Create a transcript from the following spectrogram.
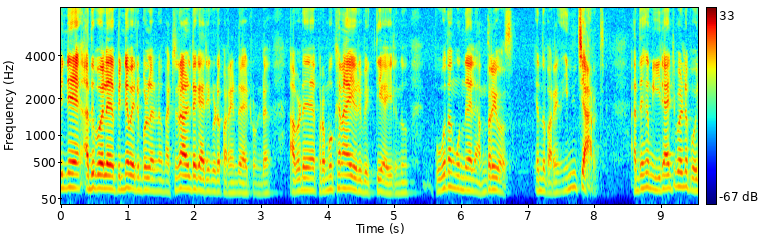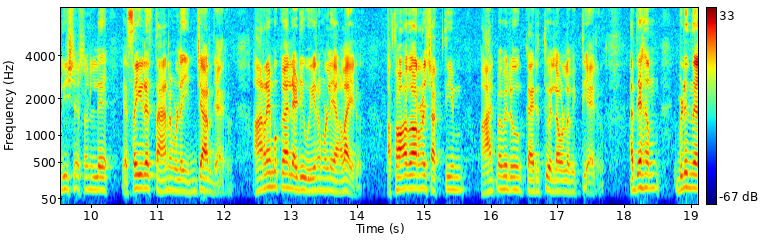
പിന്നെ അതുപോലെ പിന്നെ വരുമ്പോഴാണ് മറ്റൊരാളുടെ കാര്യം കൂടെ പറയേണ്ടതായിട്ടുണ്ട്. അവിടെ പ്രമുഖനായ ഒരു വ്യക്തിയായിരുന്നു പൂതംകുന്നേൽ അന്ത്രയോസ് എന്ന് പറയുന്ന ഇൻചാർജ്. അദ്ദേഹം ഈരാറ്റുപേട്ട പോലീസ് സ്റ്റേഷനിലെ എസ് ഐയുടെ സ്ഥാനമുള്ള ഇൻചാർജായിരുന്നു. ആറേ മുക്കാലടി ഉയരമുള്ള ആളായിരുന്നു. അസാധാരണ ശക്തിയും ആത്മബലവും കരുത്തും എല്ലാം ഉള്ള വ്യക്തിയായിരുന്നു. അദ്ദേഹം ഇവിടുന്ന്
